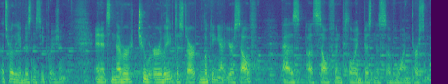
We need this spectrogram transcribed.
that's really a business equation. And it's never too early to start looking at yourself as a self-employed business of one person.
